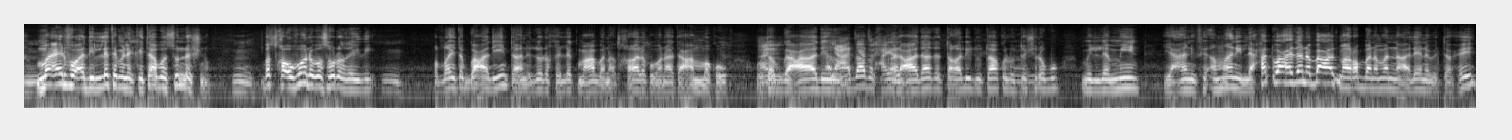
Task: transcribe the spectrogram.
ما عرفوا ادلتها من الكتاب والسنة شنو. مم. بس خوفونا بصورة زي دي. مم. والله تبقى عاديين تاني دول خليك مع بنات خالك وبنات عمك و- وتبقى عادي العادات والحياة. العادات التقاليد وتاكل وتشربوا من لمين يعني في أمان الله. حتى واحد أنا بعد ما ربنا من علينا بالتوحيد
